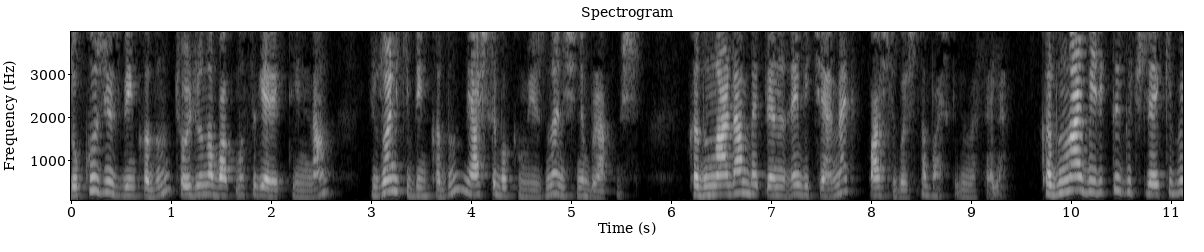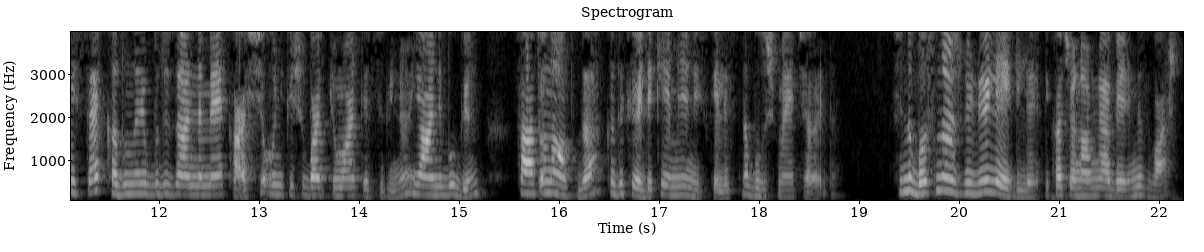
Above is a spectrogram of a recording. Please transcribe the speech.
900 bin kadın çocuğuna bakması gerektiğinden, 112 bin kadın yaşlı bakımı yüzünden işini bırakmış. Kadınlardan beklenen ev içi emek başlı başına başka bir mesele. Kadınlar Birlikte Güçlü ekibi ise kadınları bu düzenlemeye karşı 12 Şubat Cumartesi günü yani bugün saat 16'da Kadıköy'deki Eminönü İskelesi'nde buluşmaya çağırdı. Şimdi basın özgürlüğü ile ilgili birkaç önemli haberimiz var.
